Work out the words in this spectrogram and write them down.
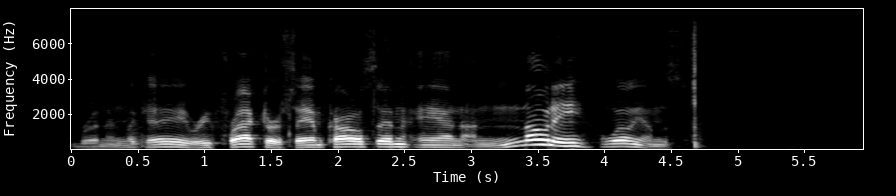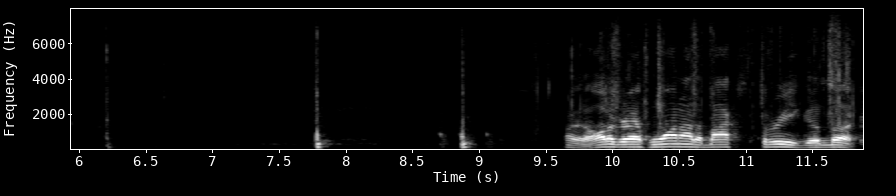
Brendan McKay, refractor, Sam Carlson, and Nonie Williams. All right, autograph one out of box three. Good luck.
